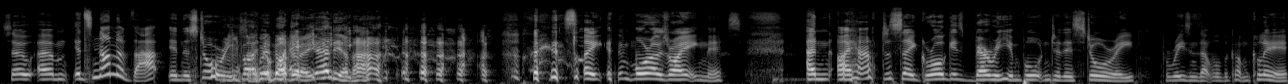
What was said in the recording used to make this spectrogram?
So um, it's none of that in the story, by We're the not doing any of that. it's like the more I was writing this, And I have to say, grog is very important to this story for reasons that will become clear.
